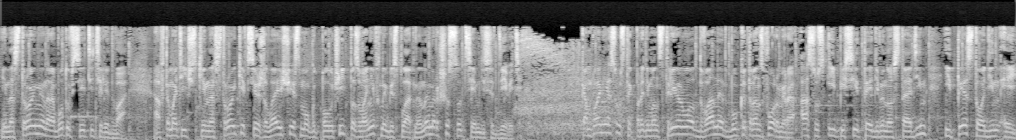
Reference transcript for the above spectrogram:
и настроенный на работу в сети Теле2. Автоматические настройки все желающие смогут получить, позвонив на бесплатный номер 679. Компания Sustek продемонстрировала два нетбука-трансформера Asus EPC T91 и T101H.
